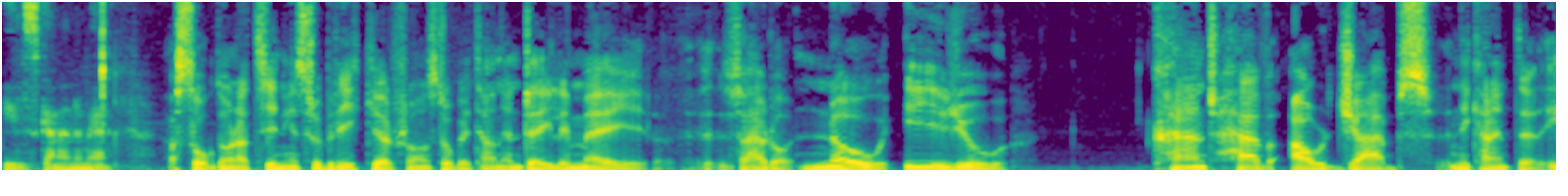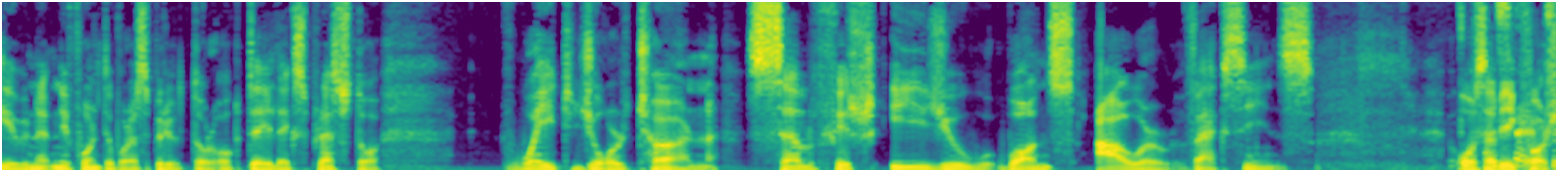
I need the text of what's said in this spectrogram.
ilskan ännu mer. Jag såg några tidningsrubriker från Storbritannien, Daily Mail, så här då. No EU can't have our jabs. Ni, kan inte, EU, ni får inte våra sprutor. Och Daily Express då. Wait your turn. Selfish EU wants our vaccines. Åsa Wikfors,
